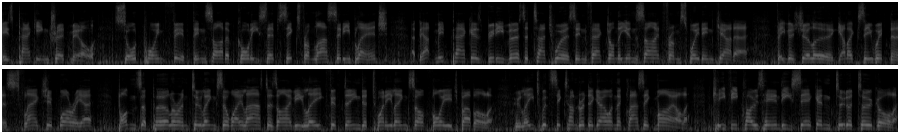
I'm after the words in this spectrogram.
is packing Treadmill. Sword Point fifth inside of Cordyceps six from Last City Blanche. About mid-packers Beauty Verse touch worse in fact on the inside from Sweet Encounter. Viva Chaleur, Galaxy Witness, Flagship Warrior, Bonza Perla and two lengths away last as Ivy League 15 to 20 lengths off Voyage Bubble who leads with 600 to go in the Classic Mile. Keefe close handy second, two to Tuchel.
